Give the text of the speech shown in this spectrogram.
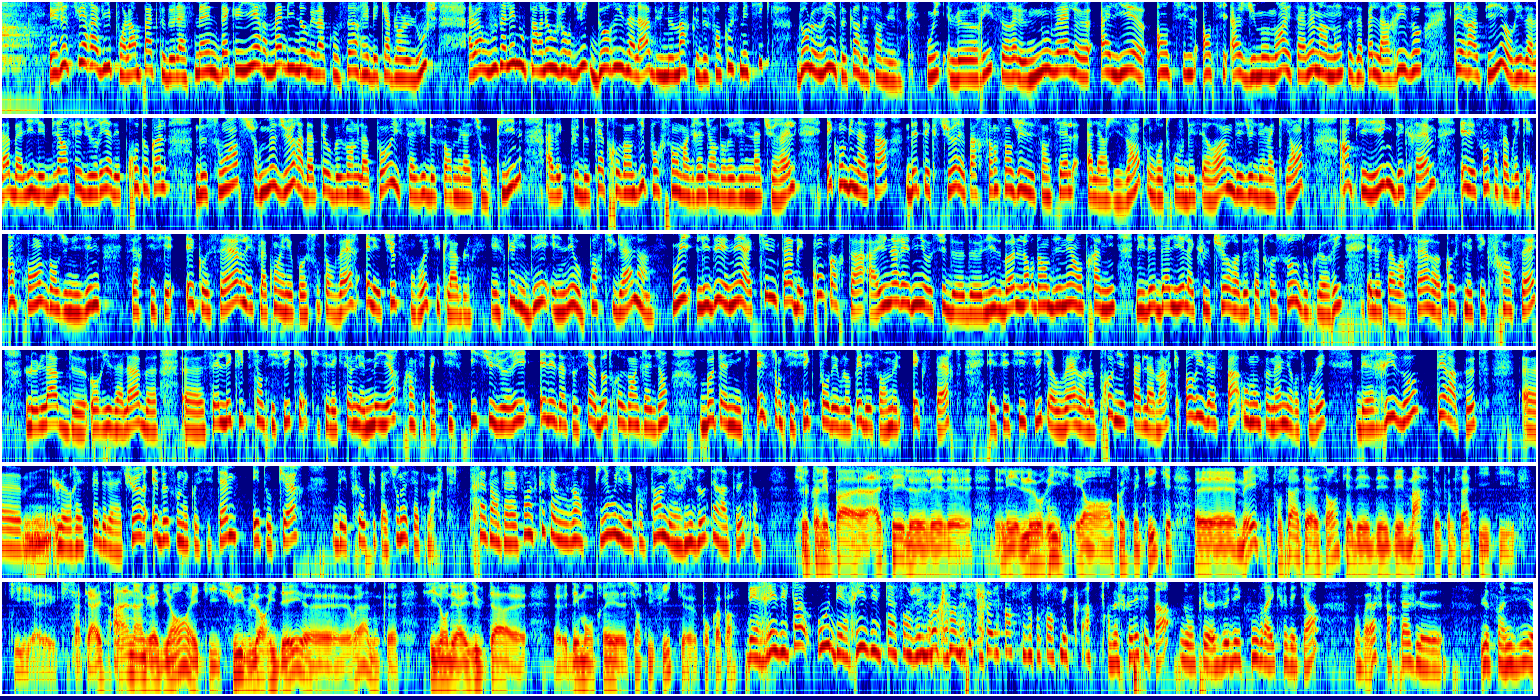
Et je suis ravie pour l'impact de la semaine d'accueillir ma binôme et ma consoeur Rebecca Blanc-Lelouch. Alors vous allez nous parler aujourd'hui d'Orizalab, une marque de soins cosmétiques dont le riz est au cœur des formules. Oui, le riz serait le nouvel allié anti-âge du moment et ça a même un nom, ça s'appelle la rhizothérapie. Orizalab allie les bienfaits du riz à des protocoles de soins sur mesure adaptés aux besoins de la peau. Il s'agit de formulations clean avec plus de 90% d'ingrédients d'origine naturelle et combine à ça des textures et parfums sans huiles essentielles allergisantes. On retrouve des sérums, des huiles démaquillantes, un peeling, des crèmes et les soins sont fabriqués en France dans une usine certifiée écossaire. Les flacons et les pots sont en verre et les tubes sont recyclables. Est-ce que l'idée est née au Portugal? Oui, l'idée est née à Quinta des Comporta, à une heure et demie au sud de, Lisbonne, lors d'un dîner entre amis. L'idée d'allier la culture de cette ressource, donc le riz, et le savoir-faire cosmétique français. Le lab de Oriza Lab, euh, c'est l'équipe scientifique qui sélectionne les meilleurs principes actifs issus du riz et les associe à d'autres ingrédients botaniques et scientifiques pour développer des formules expertes. Et c'est ici qu'a ouvert le premier spa de la marque, Oriza Spa, où l'on peut même y retrouver des risos thérapeute. Euh, le respect de la nature et de son écosystème est au cœur des préoccupations de cette marque. Très intéressant. Est-ce que ça vous inspire, Olivier Courtin, les rhizothérapeutes? Je ne connais pas assez le, le riz et en, cosmétique, euh, mais je trouve ça intéressant qu'il y ait des, marques comme ça qui, qui, euh, qui, s'intéressent à un ingrédient et qui suivent leur idée. Euh, voilà, donc s'ils ont des résultats démontrés scientifiques, pourquoi pas Des résultats ou des résultats sans jeu de mots, Candice Colin, vous en pensez quoi? Ah ben, Je ne connaissais pas, donc je découvre avec Rebecca. Donc voilà, je partage le, le point de vue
